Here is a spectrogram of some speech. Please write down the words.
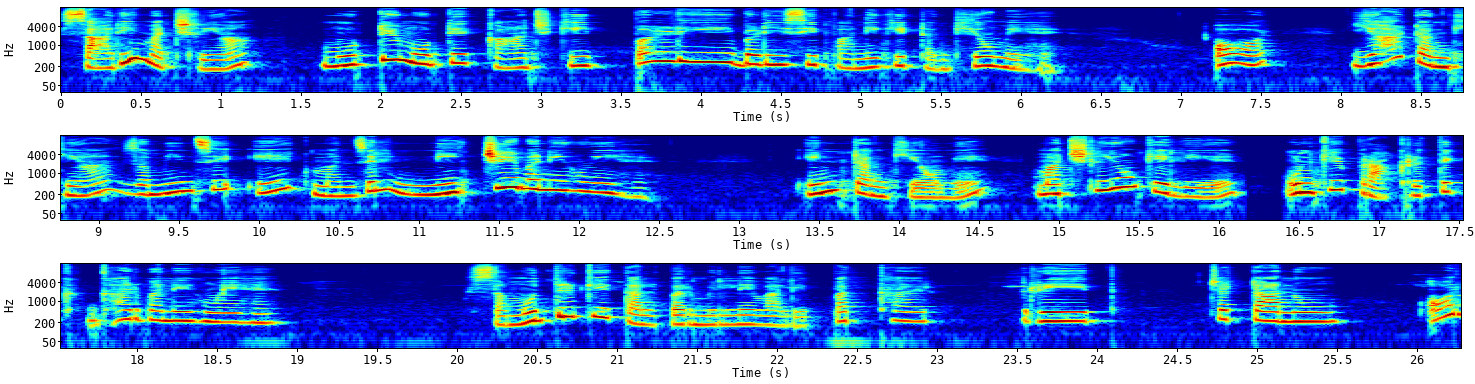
सारी मछलियाँ मोटे मोटे कांच की बड़ी बड़ी सी पानी की टंकियों में हैं। और यह टंकियाँ ज़मीन से एक मंजिल नीचे बनी हुई हैं। इन टंकियों में मछलियों के लिए उनके प्राकृतिक घर बने हुए हैं। समुद्र के तल पर मिलने वाले पत्थर, रेत, चट्टानों और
